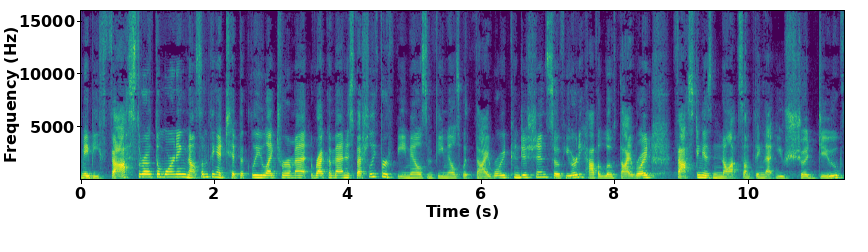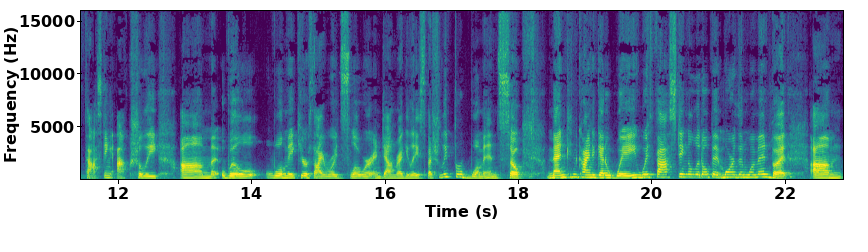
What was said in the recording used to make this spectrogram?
maybe fast throughout the morning, not something I typically like to re- recommend, especially for females and females with thyroid conditions condition. So if you already have a low thyroid, fasting is not something that you should do. Fasting actually um, will will make your thyroid slower and downregulate, especially for women. So men can kind of get away with fasting a little bit more than women, but um,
